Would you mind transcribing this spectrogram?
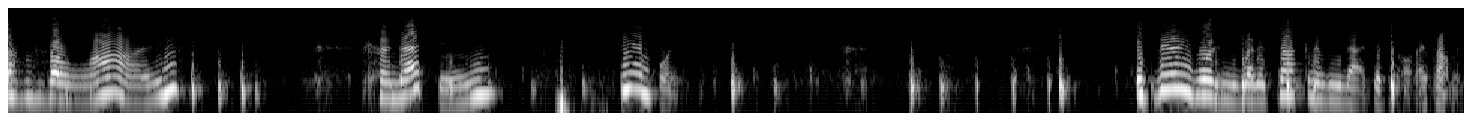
of the line connecting the endpoint. It's very wordy, but it's not going to be that difficult, I promise.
